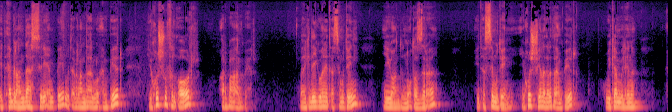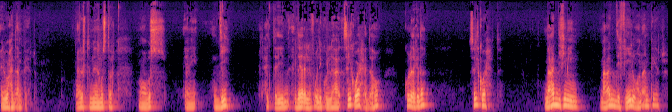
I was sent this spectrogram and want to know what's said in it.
يتقابل عندها ال 3 أمبير ويتقابل عندها ال 1 أمبير يخشوا في ال R 4 أمبير. بعد كده يجوا هنا يتقسموا تاني يجوا عند النقطة الزرقاء يتقسموا تاني. يخش هنا 3 أمبير ويكمل هنا الواحد أمبير. عرفت منين يا مستر؟ ما هو بص يعني دي الحتة دي الدايرة اللي فوق دي كلها. سلك واحد أهو. كل ده كده؟ سلك واحد. معدي فيه مين؟ معدي فيه ال 1 امبير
